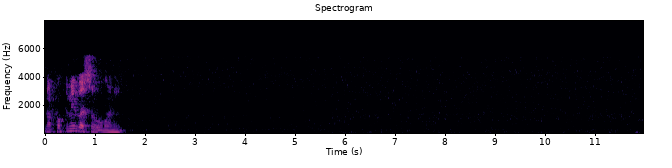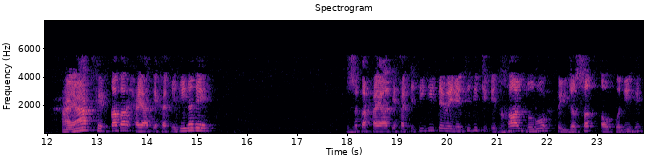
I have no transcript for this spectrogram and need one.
نو حکمی بسو منی حیات فی القبر حیات حقیقی نه دی ځکه حیات حقیقی دی ته ویل کیږي چې ادخال د روح په جسد او په دې هیڅ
